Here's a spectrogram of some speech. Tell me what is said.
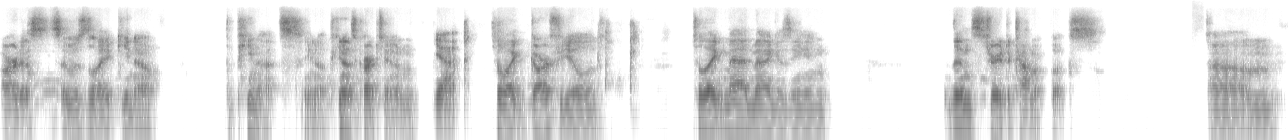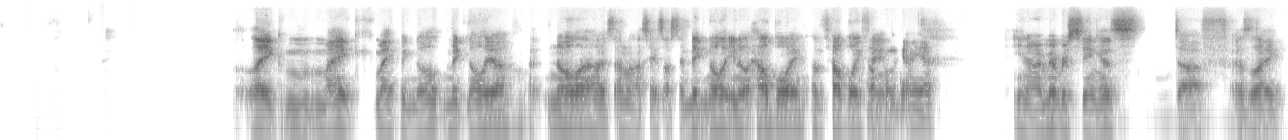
artists. It was like you know the Peanuts, you know Peanuts cartoon yeah, to like Garfield to like Mad Magazine, then straight to comic books. Um, like Mike Mike Magnol- Magnolia Nola I don't know how to say his last name Magnolia you know Hellboy of Hellboy fame Oh, yeah, yeah. you know, I remember seeing his stuff as like,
